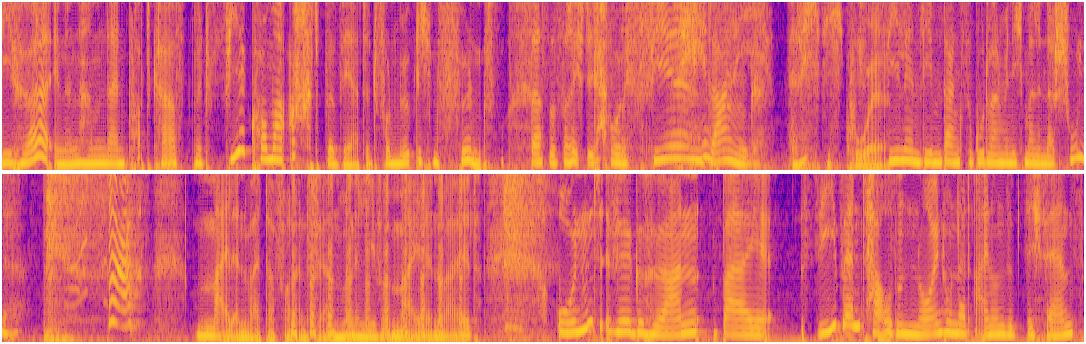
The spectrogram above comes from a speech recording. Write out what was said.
die HörerInnen haben deinen Podcast mit 4,8 bewertet von möglichen 5. Das ist richtig Das cool. ist Vielen fancy. Dank. Richtig cool. Vielen lieben Dank. So gut waren wir nicht mal in der Schule. Meilenweit davon entfernt, meine liebe Meilenweit. Und wir gehören bei 7971 Fans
